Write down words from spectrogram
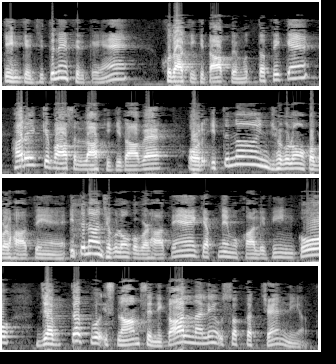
کہ ان کے جتنے فرقے ہیں، خدا کی کتاب پہ متفق ہیں، ہر ایک کے پاس اللہ کی کتاب ہے اور اتنا ان جھگڑوں کو بڑھاتے ہیں، اتنا جھگڑوں کو بڑھاتے ہیں کہ اپنے مخالفین کو جب تک وہ اسلام سے نکال نہ لیں، اس وقت تک چین نہیں آتا۔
